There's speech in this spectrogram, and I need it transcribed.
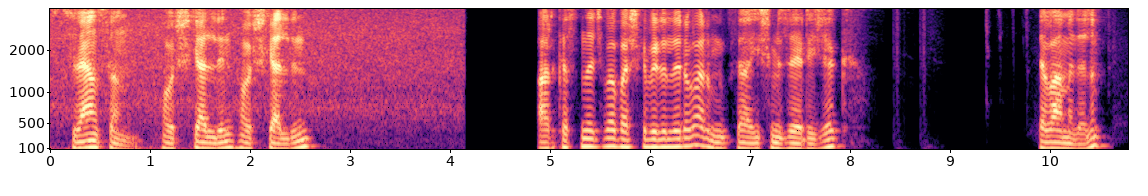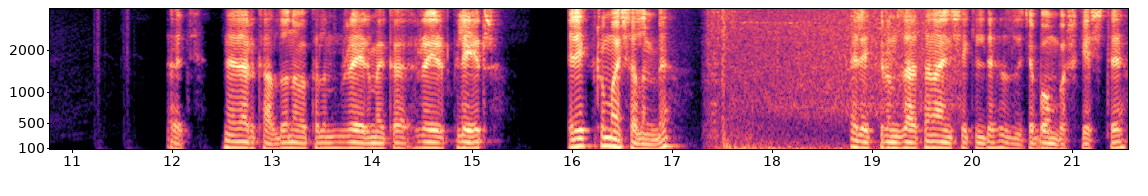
Svensson. Hoş geldin, hoş geldin. Arkasında acaba başka birileri var mı daha işimize yarayacak? Devam edelim. Evet. Neler kaldı ona bakalım. Rare Mega, Rare Player. Elektrum'u açalım bir. Elektrum zaten aynı şekilde hızlıca bomboş geçti.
